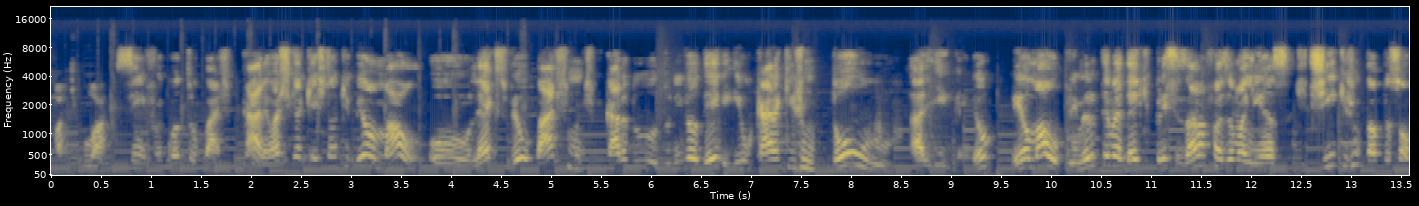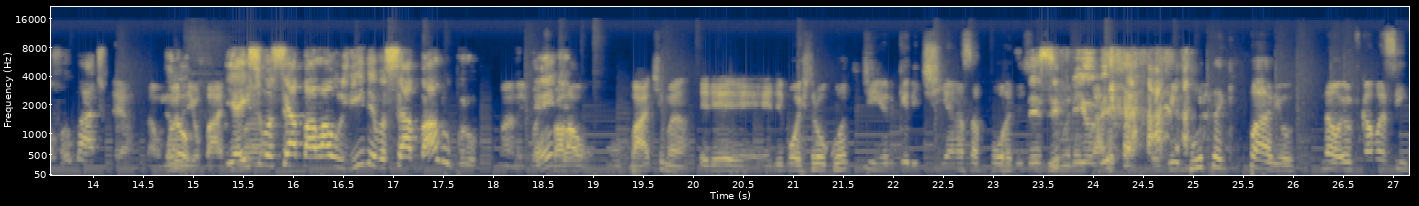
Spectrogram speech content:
particular. Sim, foi contra o Batman. Cara, eu acho que a questão é que, bem ou mal, o Lex vê o Batman, tipo, cara do, do nível dele. E o cara que juntou a liga, entendeu? Meio mal, o primeiro teve a ideia que precisava fazer uma aliança, que tinha que juntar o pessoal foi o Batman. É, mano, e, o Batman... e aí, se você abalar o líder, você abala o grupo. Mano, e vou te falar, o, o, Batman, ele, ele mostrou o quanto dinheiro que ele tinha nessa porra desse, desse filme, filme. Né, Porque, puta que pariu. Não, eu ficava assim,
